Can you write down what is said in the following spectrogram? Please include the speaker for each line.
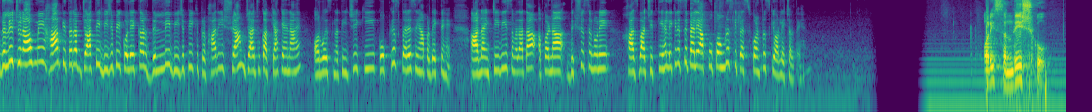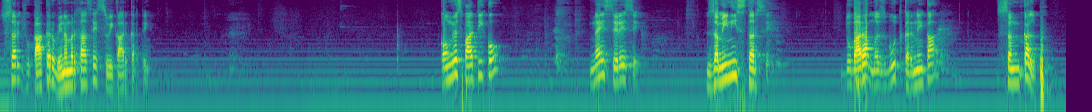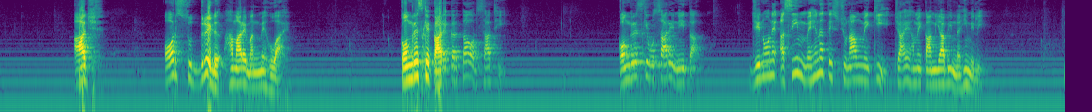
Speaker 1: दिल्ली चुनाव में हार की तरफ़ जाती बीजेपी को लेकर दिल्ली बीजेपी के प्रभारी श्याम जाजू का क्या कहना है और वो इस नतीजे की को किस तरह से यहाँ पर देखते हैं? आर नाइन टीवी, संवाददाता अपर्णा दीक्षित से उन्होंने खास बातचीत की है, लेकिन इससे पहले आपको कांग्रेस की प्रेस कॉन्फ्रेंस की ओर ले चलते हैं।
Speaker 2: और इस संदेश को सर झुकाकर विनम्रता से स्वीकार करते हैं। कांग्रेस पार्टी को नए सिरे से, जमीनी स्तर से दोबारा मज़बूत करने का संकल्प आज और सुदृढ़ हमारे मन में हुआ है। कांग्रेस के कार्यकर्ता और साथी, कांग्रेस के वो सारे नेता जिन्होंने असीम मेहनत इस चुनाव में की, चाहे हमें कामयाबी नहीं मिली।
